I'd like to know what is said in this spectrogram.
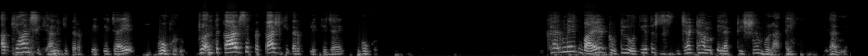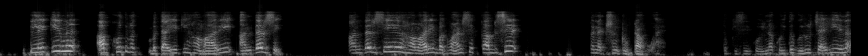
अज्ञान से ज्ञान की तरफ़ लेके जाए, वो गुरु। जो अंधकार से प्रकाश की तरफ़ लेके जाए, वो गुरु। घर में एक वायर टूटी होती है तो झट हम इलेक्ट्रिशियन बुलाते हैं घर में। लेकिन आप खुद बताइए कि हमारी अंदर से अंदर से हमारी भगवान से कब से कनेक्शन टूटा हुआ है? तो किसी, कोई ना कोई तो गुरु चाहिए ना।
